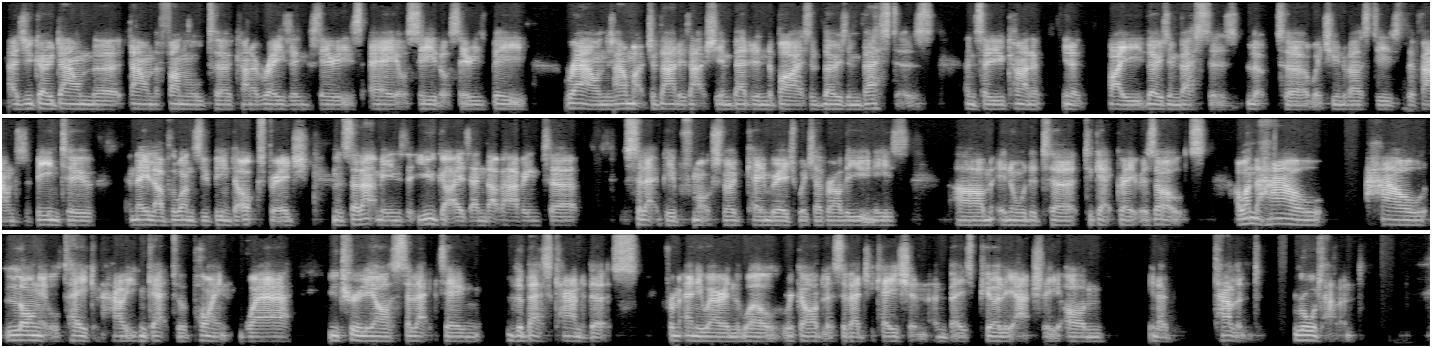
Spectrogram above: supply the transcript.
as you go down the down the funnel to kind of raising Series A or seed or Series B, rounds, how much of that is actually embedded in the bias of those investors. And so you kind of, you know, i.e., those investors look to which universities the founders have been to, and they love the ones who've been to Oxbridge. And so that means that you guys end up having to select people from Oxford, Cambridge, whichever other unis, um, in order to to get great results. I wonder how how long it will take and how you can get to a point where you truly are selecting the best candidates from anywhere in the world, regardless of education, and based purely actually on, you know, talent, raw talent.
